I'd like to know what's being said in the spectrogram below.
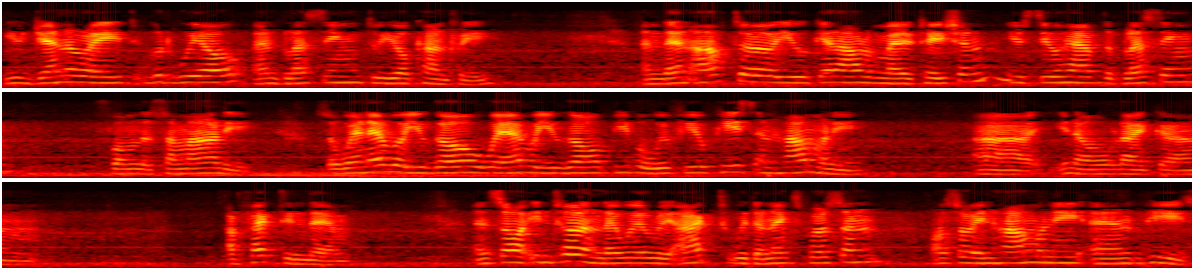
you generate goodwill and blessing to your country. And then after you get out of meditation, you still have the blessing from the samadhi. So whenever you go, wherever you go, people will feel peace and harmony. Uh, you know, like um, affecting them. And so in turn, they will react with the next person also in harmony and peace.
